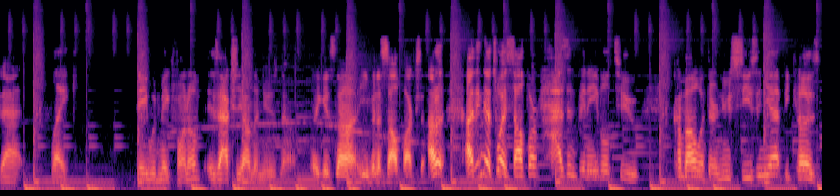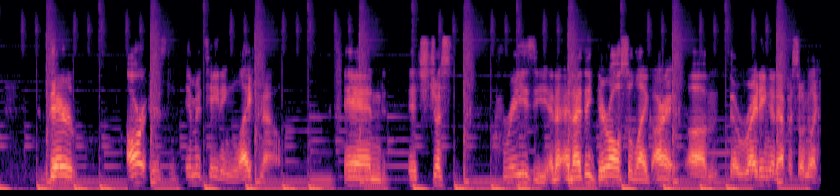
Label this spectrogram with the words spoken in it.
that like they would make fun of is actually on the news now. Like it's not even a South Park. I don't. I think that's why South Park hasn't been able to come out with their new season yet because their art is imitating life now, and it's just crazy. And, and I think they're also like, all right, um, they're writing an episode and they're like,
